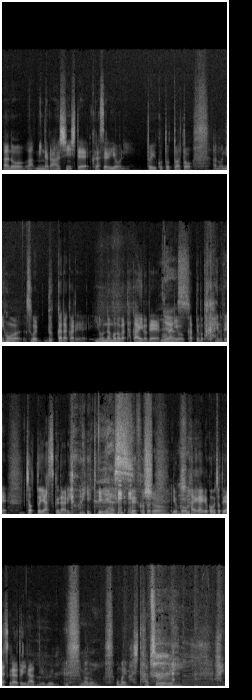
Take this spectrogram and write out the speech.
あの、まあ、みんなが安心して暮らせるように。ということとあとあの日本はすごい物価高でいろんなものが高いので、もう何を買っても高いので、ちょっと安くなるようにということ sure. 旅行海外旅行もちょっと安くなるといいなというふうにあの思いました。Absolutely. はい、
